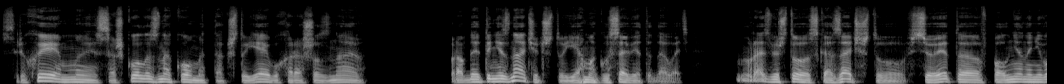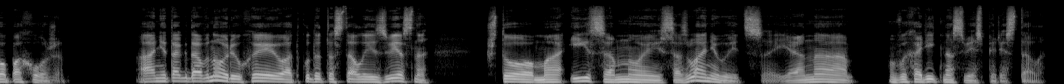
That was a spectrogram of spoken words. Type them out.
С Рюхеем мы со школы знакомы, так что я его хорошо знаю. Правда, это не значит, что я могу советы давать. Ну, разве что сказать, что все это вполне на него похоже. А не так давно Рюхею откуда-то стало известно, что Маи со мной созванивается, и она выходить на связь перестала.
